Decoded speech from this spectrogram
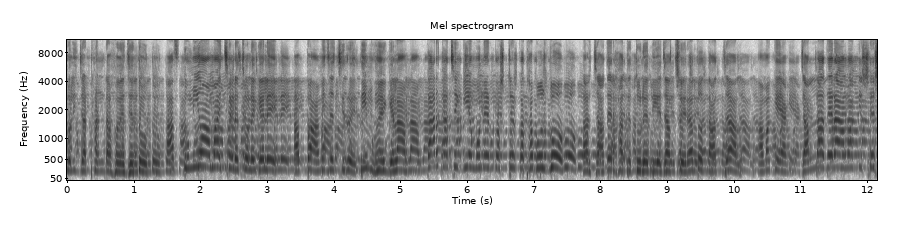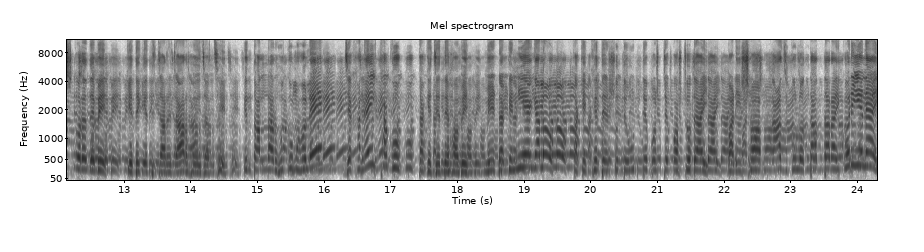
কলিজা ঠান্ডা হয়ে যেত। আজ তুমিও আমায় ছেড়ে চলে গেলে। আব্বা, আমি যে চির এতিম হয়ে গেলাম, কার কাছে গিয়ে মনের কষ্টের কথা বুঝব আর যাদের হাতে তুলে দিয়ে যাচ্ছে, এরা তো দাজ্জাল। আমাকে জাল্লাদেরা আমাকে শেষ করে দেবে। কেঁদে কেঁদে যারে যার হয়ে যাচ্ছে। কিন্তু আল্লাহর হুকুম হলে যেখানেই থাকুক তাকে যেতে হবে। মেয়েটাকে নিয়ে গেল, তাকে খেতে শুতে উঠতে বসতে কষ্ট দেয়। বাড়ির সব কাজগুলো তার দ্বারাই করিয়ে নেয়।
